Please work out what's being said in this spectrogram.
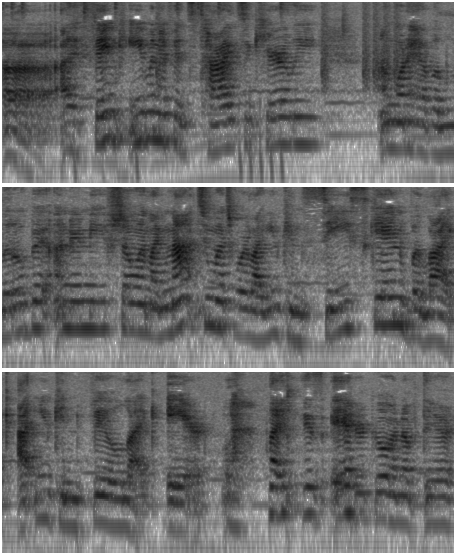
uh, I think even if it's tied securely I'm gonna have a little bit underneath showing like not too much where like you can see skin but like I, you can feel like air. Like it's air going up there.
